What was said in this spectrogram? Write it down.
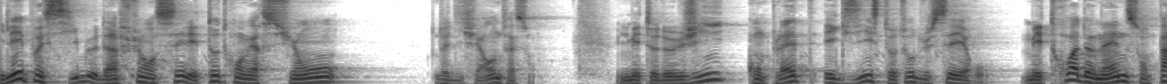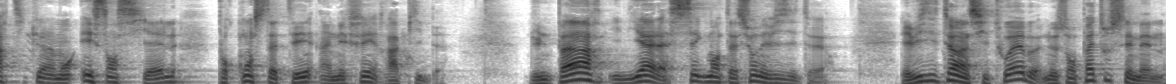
il est possible d'influencer les taux de conversion de différentes façons. Une méthodologie complète existe autour du CRO, mais trois domaines sont particulièrement essentiels pour constater un effet rapide. D'une part, il y a la segmentation des visiteurs. Les visiteurs d'un site web ne sont pas tous les mêmes.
